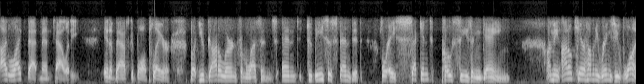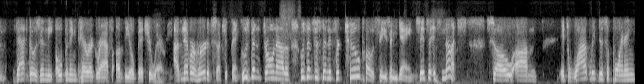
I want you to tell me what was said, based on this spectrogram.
I like that mentality in a basketball player. But you got to learn from lessons. And to be suspended for a second postseason game. I mean, I don't care how many rings you've won. That goes in the opening paragraph of the obituary. I've never heard of such a thing. Who's been thrown out of? Who's been suspended for two postseason games? It's it's nuts. So um, it's wildly disappointing.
